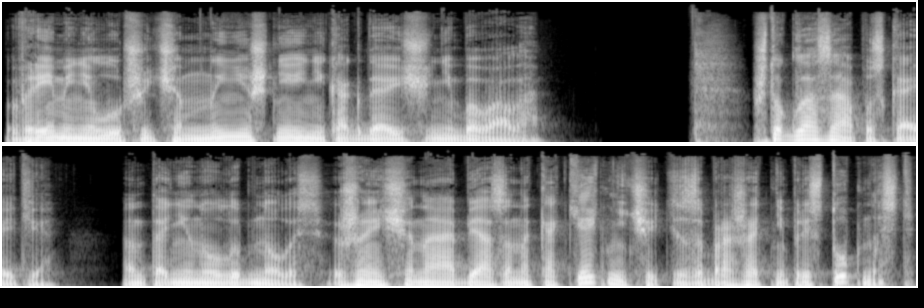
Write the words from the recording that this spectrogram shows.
Времени лучше, чем нынешнее, никогда еще не бывало. «Что глаза опускаете?» Антонина улыбнулась. «Женщина обязана кокетничать, изображать неприступность?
